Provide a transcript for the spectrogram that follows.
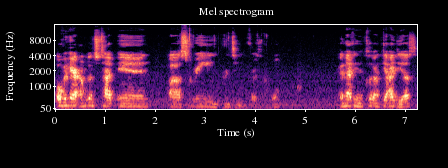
over here I'm going to type in uh, screen printing, for example and then I can click on get ideas.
